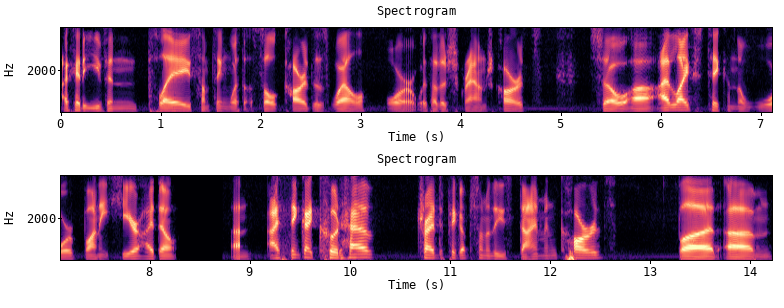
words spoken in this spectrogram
I could even play something with Assault cards as well, or with other Scrounge cards. So uh, I liked taking the War Bunny here. I don't. Um, I think I could have tried to pick up some of these Diamond cards, but um,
